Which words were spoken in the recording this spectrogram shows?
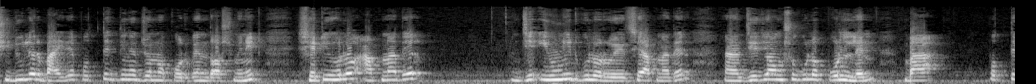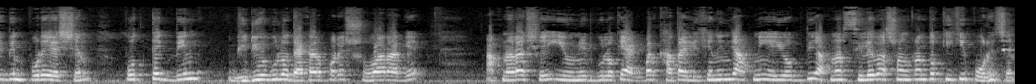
শিডিউলের বাইরে প্রত্যেক দিনের জন্য করবেন দশ মিনিট। সেটি হলো আপনাদের যে ইউনিটগুলো রয়েছে আপনাদের যে যে অংশগুলো পড়লেন বা প্রত্যেক দিন পড়ে এসছেন প্রত্যেক দিন ভিডিওগুলো দেখার পরে শোয়ার আগে আপনারা সেই ইউনিটগুলোকে একবার খাতায় লিখে নিন যে আপনি এই অবধি আপনার সিলেবাস সংক্রান্ত কি কি পড়েছেন।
